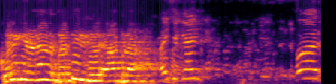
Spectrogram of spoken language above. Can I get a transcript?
கொதிக்கணும்னா அந்த பட்டி இருக்கு ஆத்துல ஃபைவ் செகண்ட் ஃபோர்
